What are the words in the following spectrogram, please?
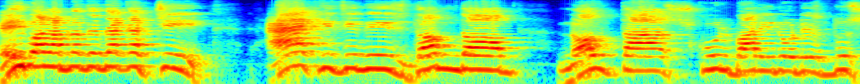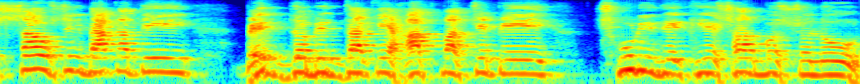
এইবার আপনাদের দেখাচ্ছি, একই জিনিস দমদম, নলতা স্কুল বাড়ি রোডে দুঃসাহসিক ডাকাতি বৃদ্ধ বৃদ্ধাকে হাত পা চেপে ছুরি দেখিয়ে সর্বস্ব লুট।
